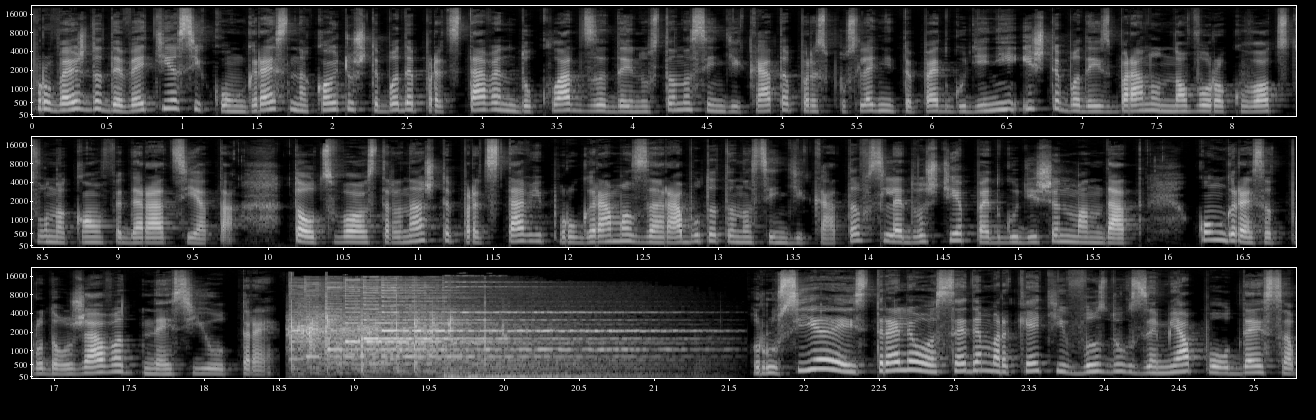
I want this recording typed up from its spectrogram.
провежда деветия си конгрес, на който ще бъде представен доклад за дейността на синдиката през последните пет години и ще бъде избрано ново ръководство на конфедерацията. То от своя страна ще представи програма за работата на синдиката в следващия петгодишен мандат. Конгресът продължава днес и утре. Русия е изстреляла 7 ракети въздух-земя по Одеса.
